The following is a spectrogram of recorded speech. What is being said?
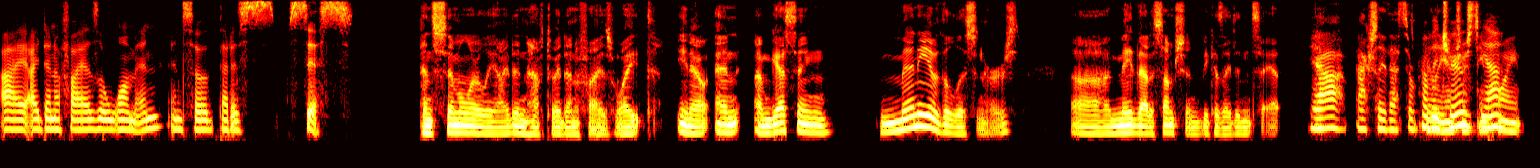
I identify as a woman. And so that is cis. And similarly, I didn't have to identify as white, you know, and I'm guessing many of the listeners uh, made that assumption because I didn't say it. Yeah, actually, that's a Probably really true. interesting yeah. point.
